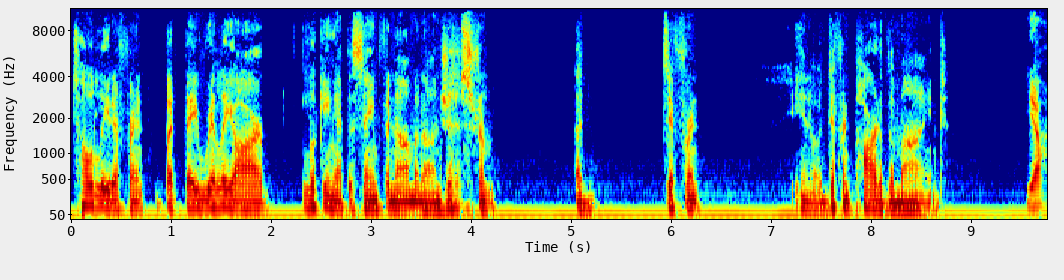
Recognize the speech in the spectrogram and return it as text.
totally different, but they really are looking at the same phenomenon just from a different, you know, a different part of the mind. Yeah.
